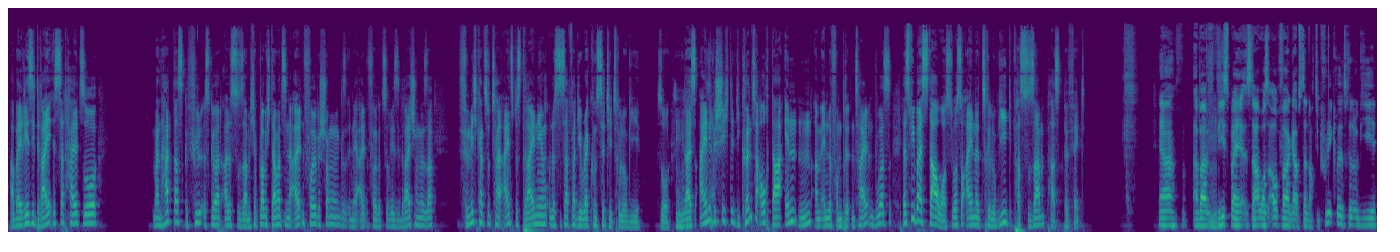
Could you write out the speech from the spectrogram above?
Aber bei Resi 3 ist das halt so, man hat das Gefühl, es gehört alles zusammen. Ich habe, glaube ich, damals in der alten Folge schon, in der alten Folge zu Resi 3 schon gesagt, für mich kannst du Teil 1 bis 3 nehmen und es ist einfach die Raccoon City Trilogie. So, Mhm. da ist eine Ja. Geschichte, die könnte auch da enden am Ende vom dritten Teil. Und du hast, das ist wie bei Star Wars. Du hast so eine Trilogie, die passt zusammen, passt perfekt. Ja, aber Mhm. wie es bei Star Wars auch war, gab es dann noch die Prequel-Trilogie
